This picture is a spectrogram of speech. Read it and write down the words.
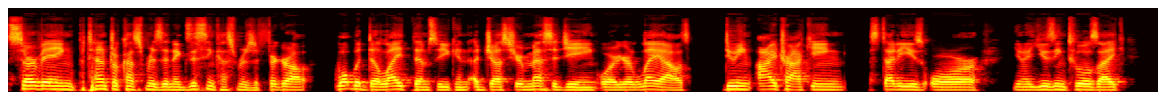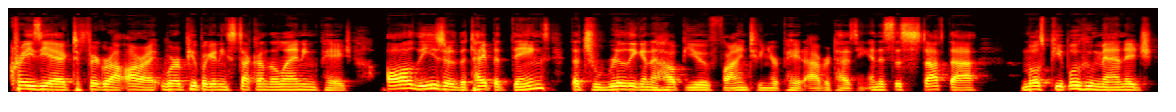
surveying potential customers and existing customers to figure out what would delight them so you can adjust your messaging or your layouts, doing eye tracking studies or you know using tools like Crazy Egg to figure out all right, where people are getting stuck on the landing page all these are the type of things that's really going to help you fine tune your paid advertising. And it's the stuff that most people who manage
